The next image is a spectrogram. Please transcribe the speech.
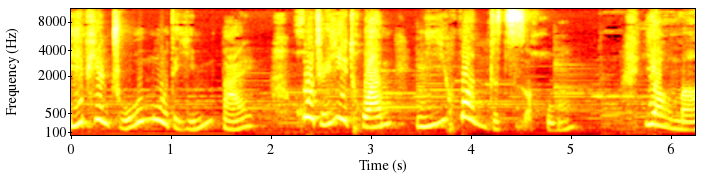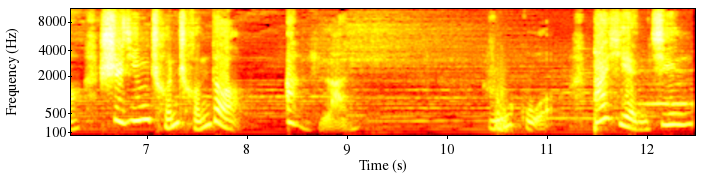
一片灼目的银白，或者一团迷幻的紫红，要么是阴沉沉的暗蓝。如果把眼睛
